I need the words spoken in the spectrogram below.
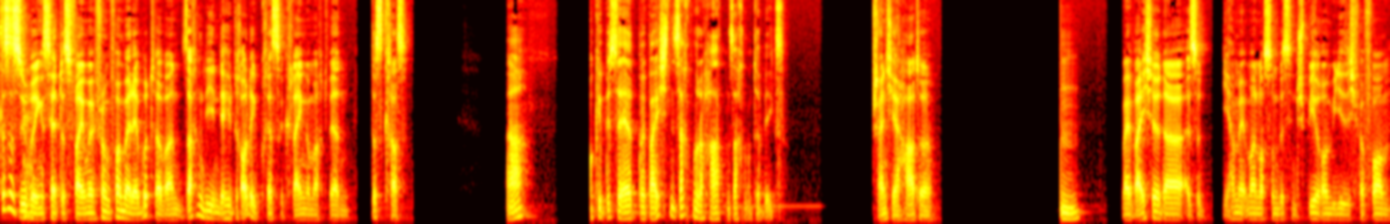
Das ist übrigens satisfying, weil wir schon vorhin bei der Butter waren. Sachen, die in der Hydraulikpresse klein gemacht werden. Das ist krass. Ja. Okay, bist du eher bei weichen Sachen oder harten Sachen unterwegs? Wahrscheinlich eher harte. Mhm. Weil weiche da, also die haben ja immer noch so ein bisschen Spielraum, wie die sich verformen.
